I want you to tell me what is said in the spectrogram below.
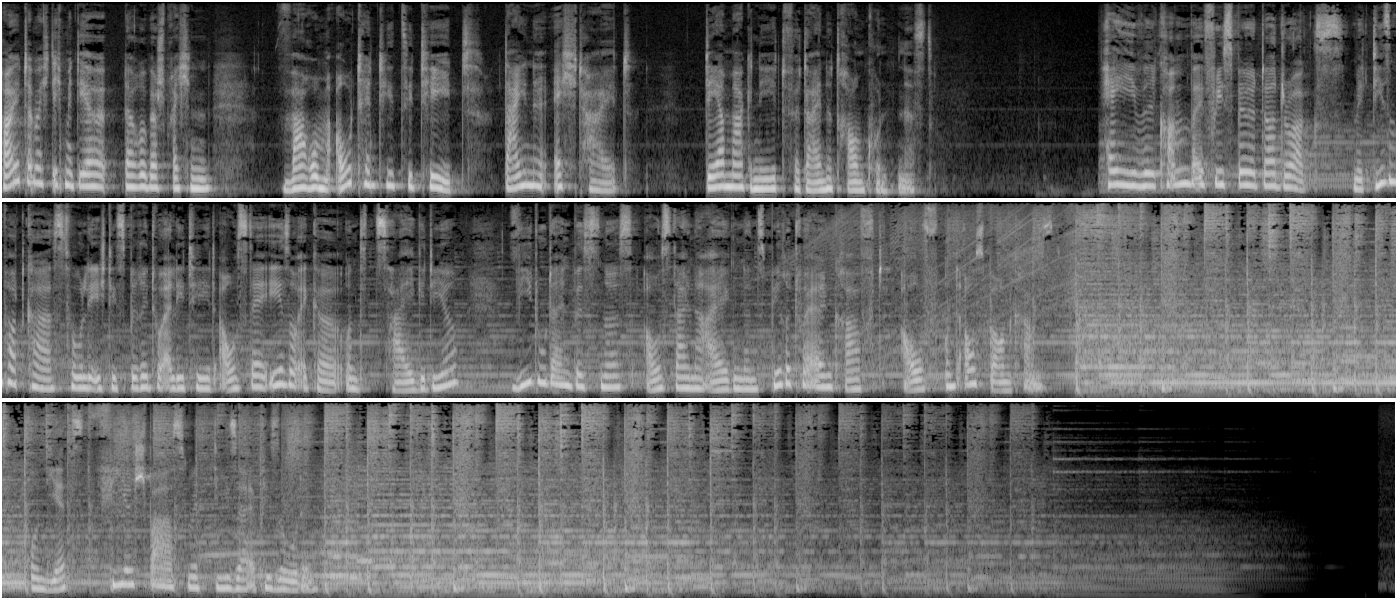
Heute möchte ich mit dir darüber sprechen, warum Authentizität, deine Echtheit, der Magnet für deine Traumkunden ist. Hey, willkommen bei FreeSpirit.rocks. Mit diesem Podcast hole ich die Spiritualität aus der ESO-Ecke und zeige dir, wie du dein Business aus deiner eigenen spirituellen Kraft auf- und ausbauen kannst. Und jetzt viel Spaß mit dieser Episode.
